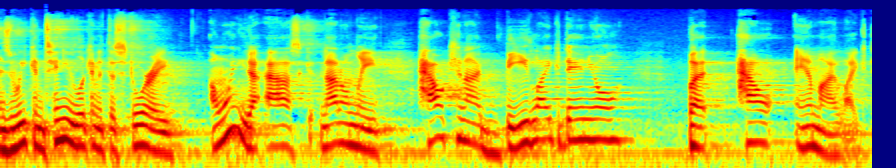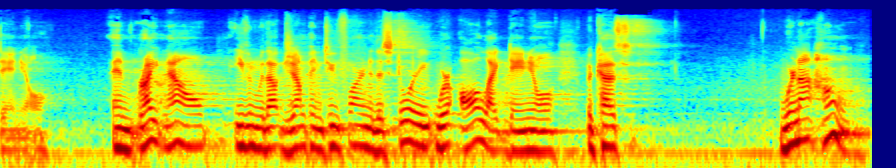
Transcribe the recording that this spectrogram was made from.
As we continue looking at this story, I want you to ask not only how can I be like Daniel, but how am I like Daniel? And right now, even without jumping too far into the story, we're all like Daniel because we're not home.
